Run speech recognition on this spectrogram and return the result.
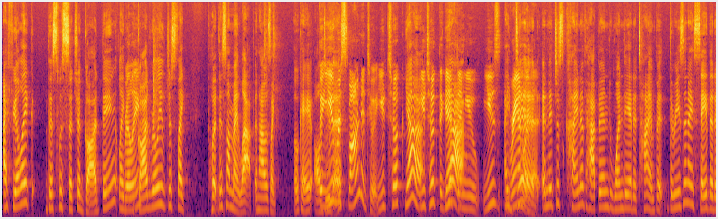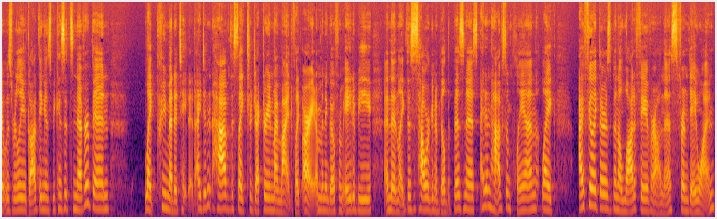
I feel like this was such a God thing. Like Really? God really just like put this on my lap, and I was like, okay, I'll But do that. But you this. responded to it. You took Yeah, you took the gift yeah. and you used I ran did, with it. and it just kind of happened one day at a time. But the reason I say that it was really a God thing is because it's never been like premeditated. I didn't have this like trajectory in my mind of like, all right, I'm gonna go from A to B, and then like this is how we're gonna build the business. I didn't have some plan. Like, I feel like there has been a lot of favor on this from day one,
